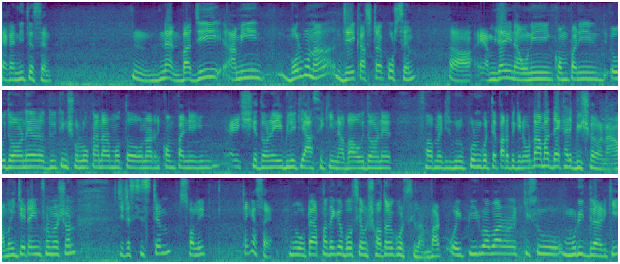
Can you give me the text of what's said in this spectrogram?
টাকা নিতেছেন। নেন, বা যেই আমি বলব না, যেই কাজটা করছেন আমি জানি না, উনি কোম্পানির ওই ধরনের দুই তিনশো লোক আনার মতো ওনার কোম্পানির সে ধরনের এবিলিটি আছে কি না বা ওই ধরনের ফর্মালিটিসগুলো পূরণ করতে পারবে কি না ওটা আমার দেখার বিষয় না। আমি যেটা ইনফরমেশন যেটা সিস্টেম সলিড ঠিক আছে? আমি ওটা আপনাদেরকে বলছি, আমি সতর্ক করছিলাম। বাট ওই পীর বাবার কিছু মুরিদরা আর কি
